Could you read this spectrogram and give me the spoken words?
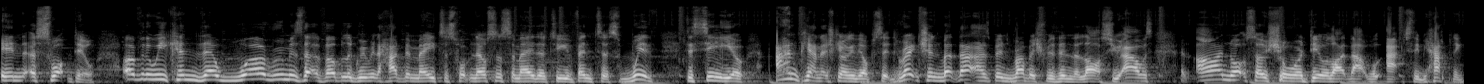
in a swap deal. Over the weekend, there were rumours that a verbal agreement had been made to swap Nelson Semedo to Juventus with De Sciglio and Pjanic going in the opposite direction, but that has been rubbish within the last few hours, and I'm not so sure a deal like that will actually be happening.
